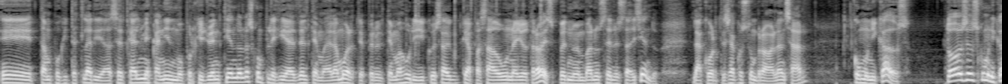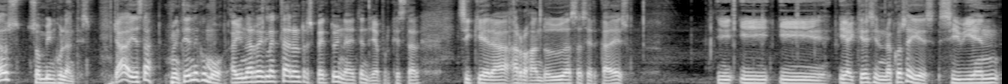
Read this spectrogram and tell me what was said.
eh, tan poquita claridad acerca del mecanismo, porque yo entiendo las complejidades del tema de la muerte, pero el tema jurídico es algo que ha pasado una y otra vez, pues no en vano usted lo está diciendo. La Corte se ha acostumbrado a lanzar comunicados. Todos esos comunicados son vinculantes. Ya, ahí está. ¿Me entiende? Como hay una regla clara al respecto y nadie tendría por qué estar siquiera arrojando dudas acerca de eso. Y, y, y, y hay que decir una cosa y es, si bien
